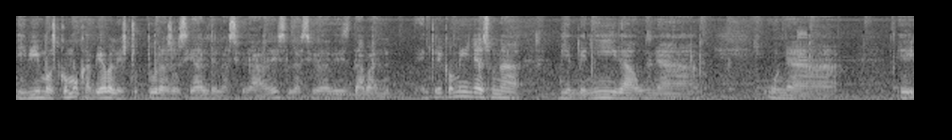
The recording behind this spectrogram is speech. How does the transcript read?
y vimos cómo cambiaba la estructura social de las ciudades. Las ciudades daban, entre comillas, una bienvenida, una, una eh,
